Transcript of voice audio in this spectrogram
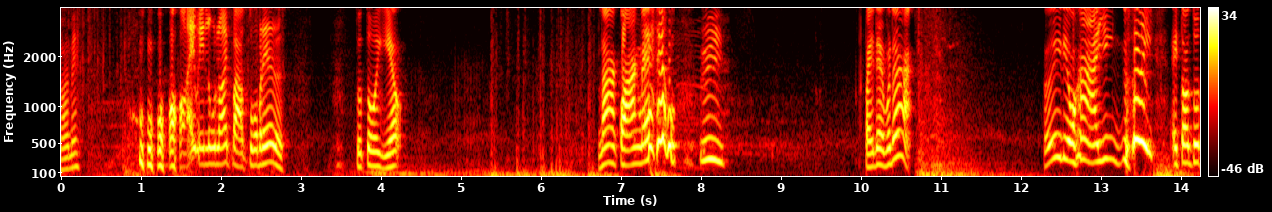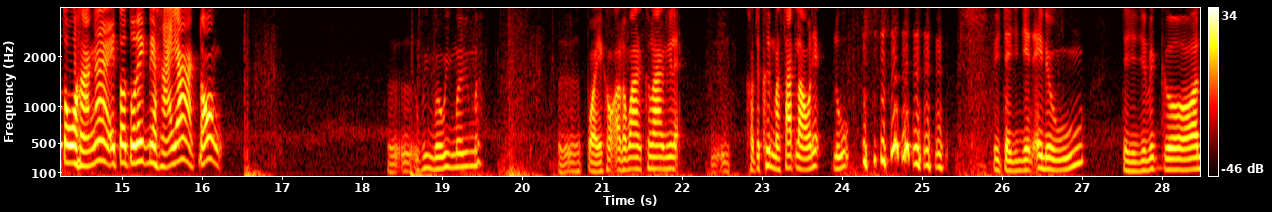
ร้อยไหม โอ้ยไม่รู้ร้อยเปล่าตัวไปเลยตัวโตอีกแล้วล่ากวางแล้วเฮ้ยไปไหนวะน่ะเฮ้ยเดี๋ยวหายิงเฮ้ยไอตอนตัวโตหาง่ายไอตอนตัวเล็กเนี่ยหายากน้องเออเออวิ่งมาวิ่งมาวิ่งมาเออปล่อยเขาอารวาสข้างล่างนี่แหละเออเขาจะขึ้นมาซัดเราเนี่ยรู้ใจเย็นๆไอ้หนูใจเย็นๆไว้ก่อน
